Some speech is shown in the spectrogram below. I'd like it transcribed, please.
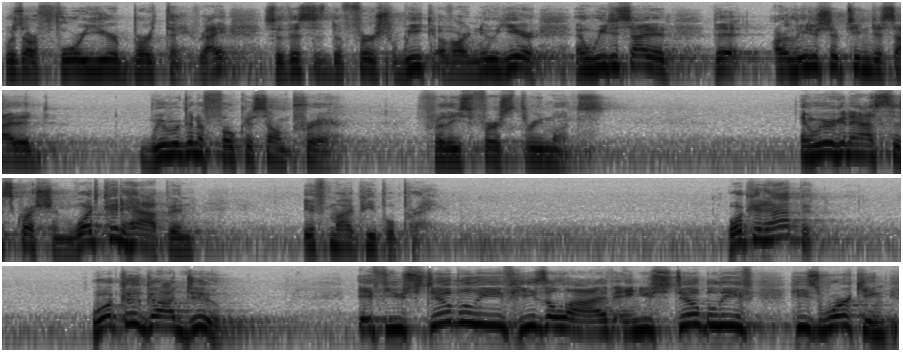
was our four year birthday, right? So this is the first week of our new year, and we decided that our leadership team decided we were going to focus on prayer for these first three months, and we were going to ask this question: What could happen if my people pray? What could happen? What could God do? If you still believe He's alive and you still believe He's working,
